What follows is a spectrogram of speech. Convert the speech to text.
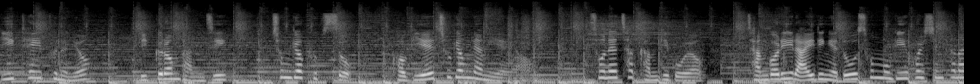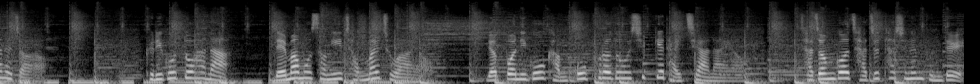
이 테이프는요. 미끄럼 방지, 충격 흡수, 거기에 초경량이에요. 손에 착 감기고요. 장거리 라이딩에도 손목이 훨씬 편안해져요. 그리고 또 하나, 내마 모성이 정말 좋아요. 몇 번이고 감고 풀어도 쉽게 닳지 않아요. 자전거 자주 타시는 분들,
